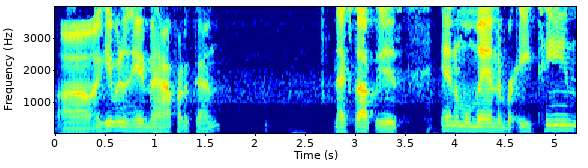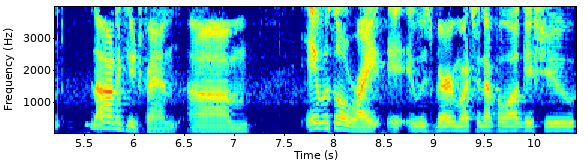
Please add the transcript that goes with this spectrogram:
Uh, I gave it an eight and a half out of ten. Next up is Animal Man number eighteen. Not a huge fan. Um, it was all right. It, it, was very much an epilogue issue.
